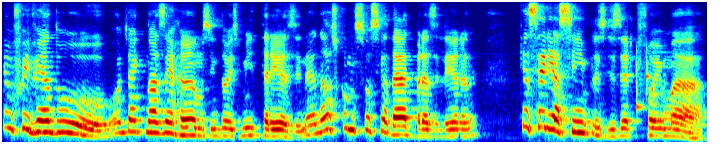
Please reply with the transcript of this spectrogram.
eu fui vendo onde é que nós erramos em 2013, né? Nós como sociedade brasileira, né? Seria simples dizer que foi uma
